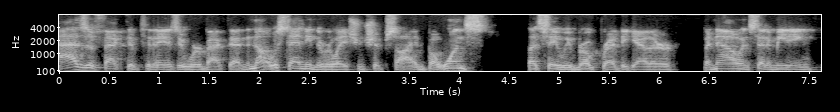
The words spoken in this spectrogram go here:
as effective today as they were back then? And notwithstanding the relationship side, but once, let's say we broke bread together, but now instead of meeting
